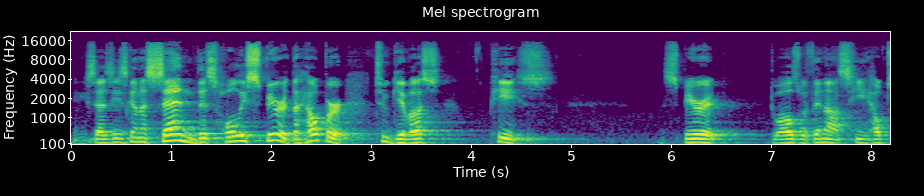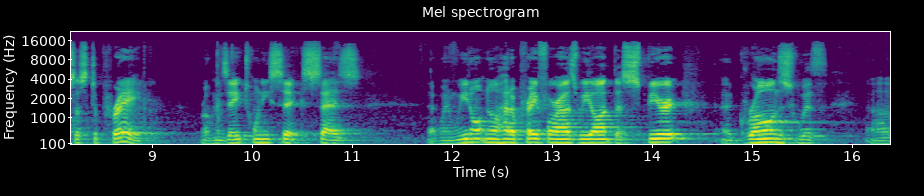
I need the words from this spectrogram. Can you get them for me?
And He says He's going to send this Holy Spirit, the Helper, to give us peace. The Spirit dwells within us. He helps us to pray. Romans 8:26 says that when we don't know how to pray for as we ought, the Spirit uh, groans with uh,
